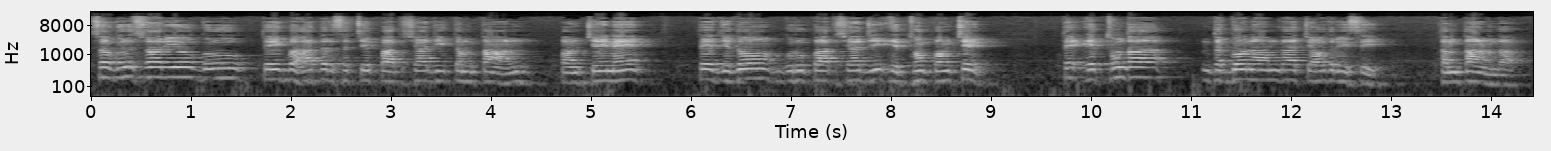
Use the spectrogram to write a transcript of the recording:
ਸੋ ਗੁਰੂ ਸਵਾਰਿਓ, ਗੁਰੂ ਤੇਗ ਬਹਾਦਰ ਸੱਚੇ ਪਾਤਸ਼ਾਹ ਜੀ ਤਮਤਾਨ ਪਹੁੰਚੇ ਨੇ ਤੇ ਜਦੋਂ ਗੁਰੂ ਪਾਤਸ਼ਾਹ ਜੀ ਇੱਥੋਂ ਪਹੁੰਚੇ ਤੇ ਇੱਥੋਂ ਦਾ ਦੱਗੋ ਨਾਮ ਦਾ ਚੌਧਰੀ ਸੀ ਤਮਤਾਨ ਦਾ।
